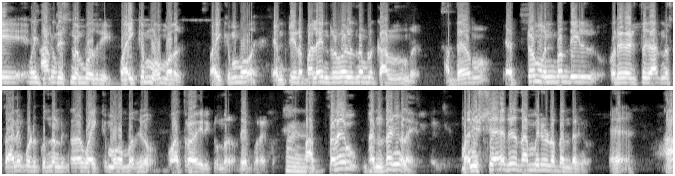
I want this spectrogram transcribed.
ഈ ആർട്ടിസ്റ്റ് നമ്പൂതിരി വൈക്കം മുഹമ്മദ്. വൈക്കം എം ടിയുടെ പല ഇന്റർവ്യൂകളിൽ നമ്മൾ കാണുന്നുണ്ട്. അദ്ദേഹം ഏറ്റവും മുൻപന്തിയിൽ ഒരു എഴുത്തുകാരന് സ്ഥാനം കൊടുക്കുന്നുണ്ടെങ്കിൽ വൈക്കം മുഹമ്മദിന് മാത്രമായിരിക്കുന്നു അദ്ദേഹം പറയുന്നത് അത്രയും ബന്ധങ്ങളെ മനുഷ്യര് തമ്മിലുള്ള ബന്ധങ്ങൾ ആ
